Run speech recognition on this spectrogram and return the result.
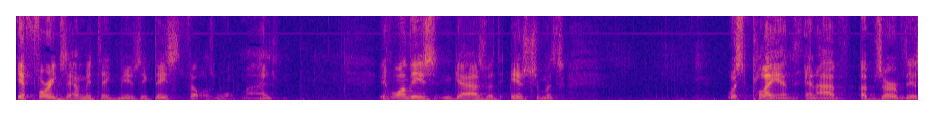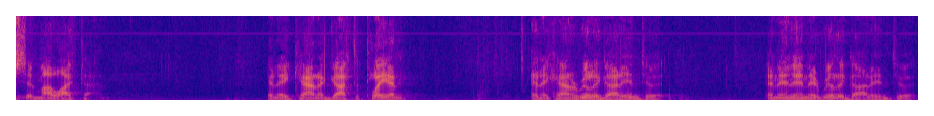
If, for example, let me take music, these fellows won't mind. If one of these guys with instruments was playing, and I've observed this in my lifetime. And they kind of got to playing, and they kind of really got into it. And then, then they really got into it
